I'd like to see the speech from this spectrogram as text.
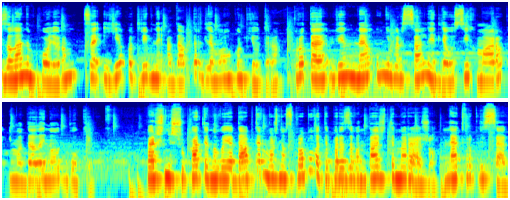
зеленим кольором, це і є потрібний адаптер для мого комп'ютера. Проте він не універсальний для усіх марок і моделей ноутбуків. Перш ніж шукати новий адаптер, можна спробувати перезавантажити мережу Network Reset,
